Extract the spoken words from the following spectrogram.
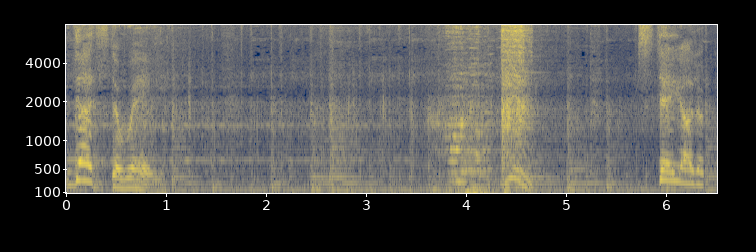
That's the way. Stay out of...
